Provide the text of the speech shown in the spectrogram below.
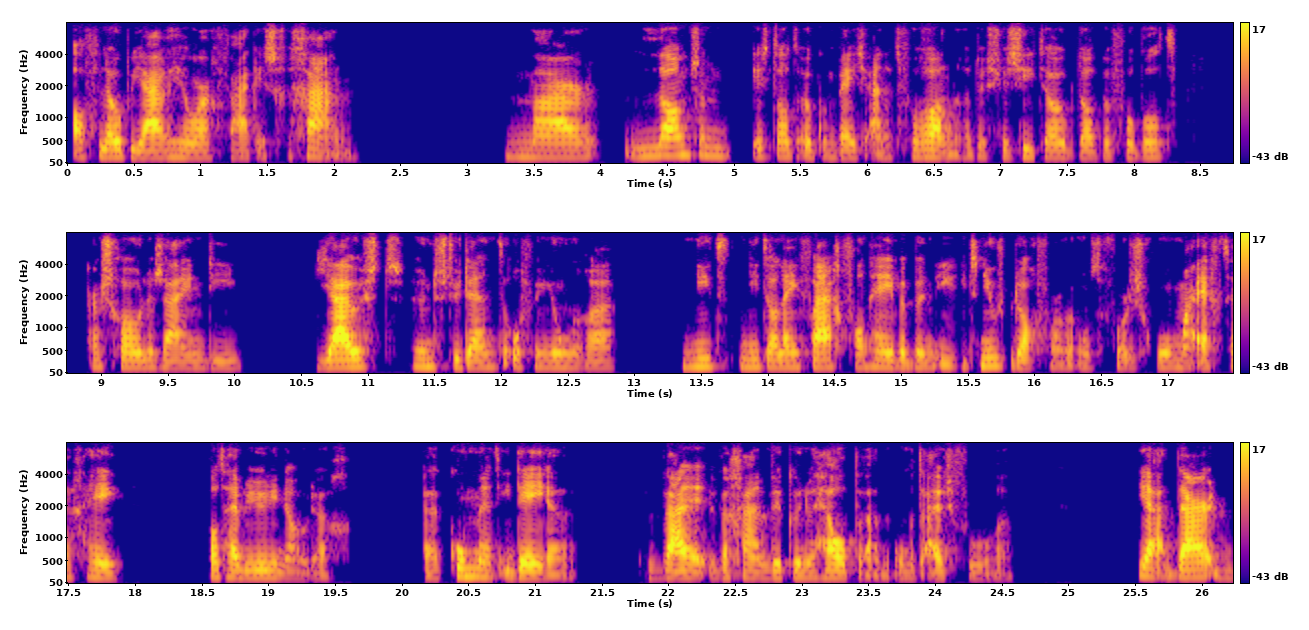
afgelopen jaren heel erg vaak is gegaan. Maar langzaam is dat ook een beetje aan het veranderen. Dus je ziet ook dat bijvoorbeeld er scholen zijn die juist hun studenten of hun jongeren niet, niet alleen vragen van hé, hey, we hebben iets nieuws bedacht voor, ons, voor de school, maar echt zeggen hé, hey, wat hebben jullie nodig? Uh, kom met ideeën. Wij, we, gaan, we kunnen helpen om het uit te voeren. Ja, daar,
